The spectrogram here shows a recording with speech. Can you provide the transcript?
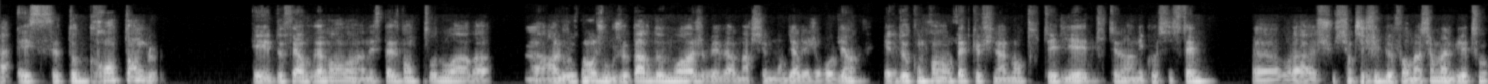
euh, et cet grand angle et de faire vraiment un espèce d'entonnoir, euh, Hmm, un losange où je pars de moi, je vais vers le marché mondial et je reviens, et de comprendre en fait que finalement tout est lié, tout est dans un écosystème. Euh, voilà, je suis scientifique de formation malgré tout.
